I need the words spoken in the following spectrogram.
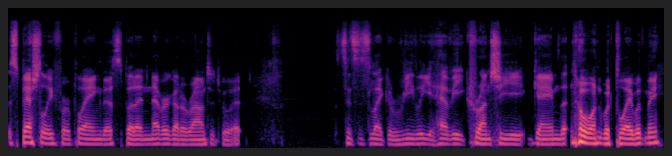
especially for playing this, but I never got around to do it. Since it's like a really heavy, crunchy game that no one would play with me.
